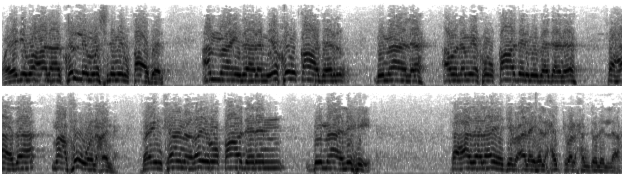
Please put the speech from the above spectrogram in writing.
ويجب على كل مسلم قادر. أما إذا لم يكن قادر بماله أو لم يكن قادر ببدنه فهذا معفو عنه فإن كان غير قادر بماله فهذا لا يجب عليه الحج والحمد لله.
